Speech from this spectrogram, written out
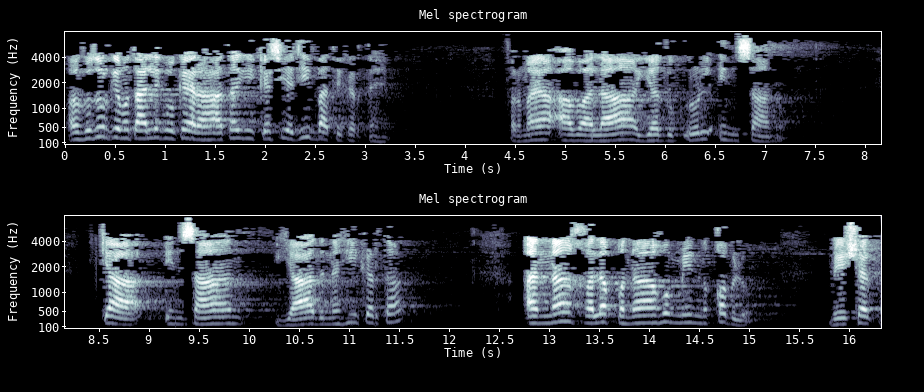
اور حضور کے متعلق وہ کہہ رہا تھا کہ کیسی عجیب باتیں کرتے ہیں۔ فرمایا اولا یدکر انسان کیا انسان یاد نہیں کرتا؟ انا خلق نہ من قبل۔ بے شک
